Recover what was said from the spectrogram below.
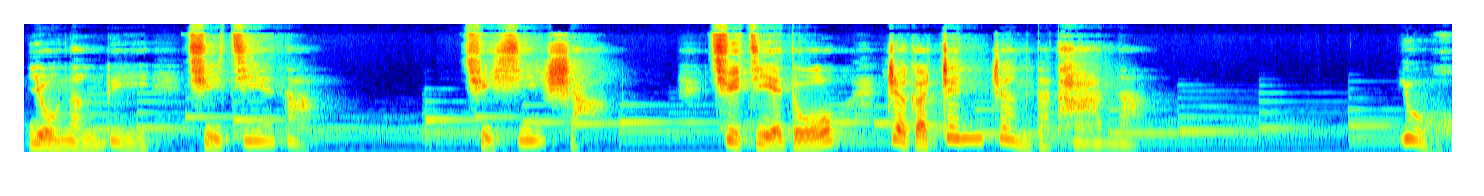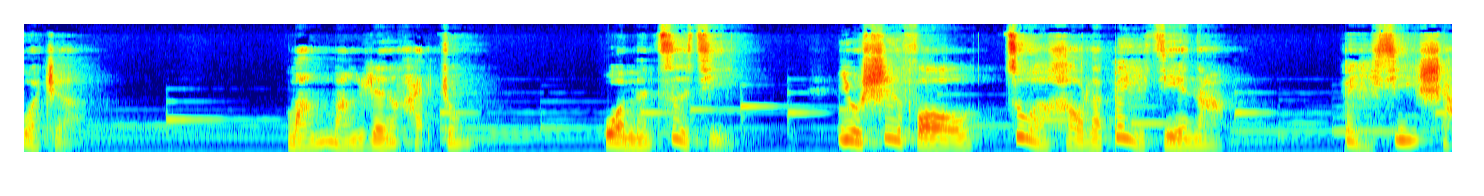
有能力去接纳、去欣赏、去解读这个真正的它呢？又或者，茫茫人海中？我们自己又是否做好了被接纳、被欣赏、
